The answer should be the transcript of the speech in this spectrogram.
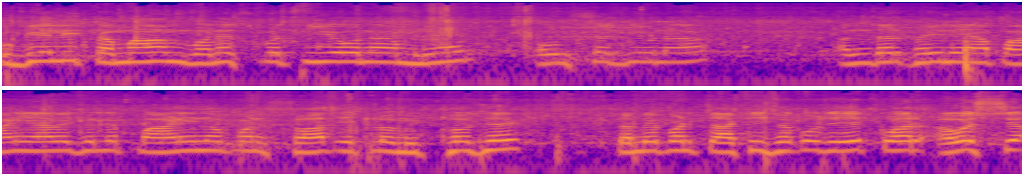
ઉગેલી તમામ વનસ્પતિઓના મૂળ ઔષધિઓના અંદર થઈને આ પાણી આવે છે એટલે પાણીનો પણ સ્વાદ એટલો મીઠો છે. તમે પણ ચાખી શકો છો. એકવાર અવશ્ય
